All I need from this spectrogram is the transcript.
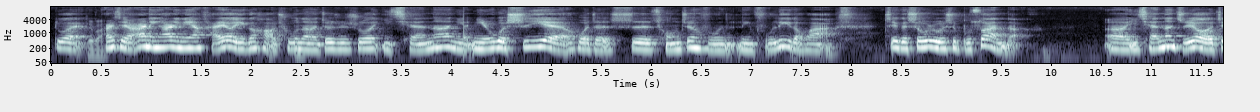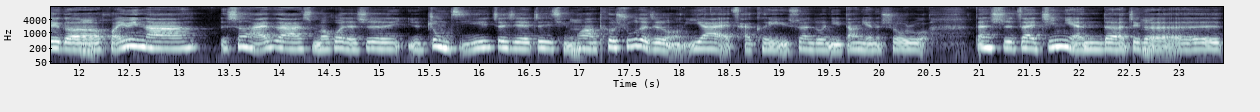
对，对吧而且二零二零年还有一个好处呢，就是说以前呢，你你如果失业或者是从政府领福利的话，这个收入是不算的。呃，以前呢，只有这个怀孕啊、生孩子啊什么，或者是重疾这些这些情况特殊的这种意外才可以算作你当年的收入。但是在今年的这个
